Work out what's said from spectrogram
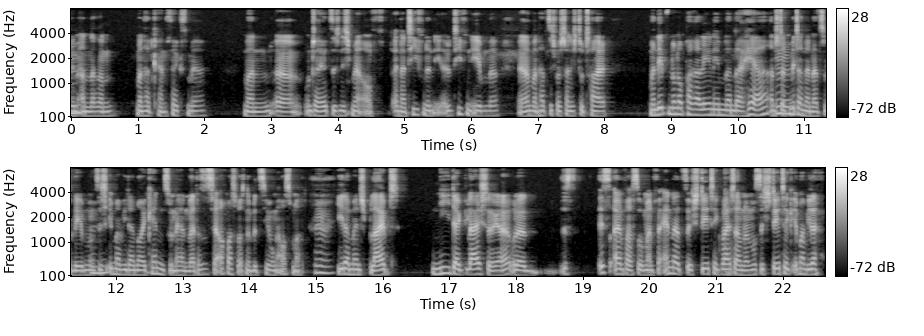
Mhm. den anderen. Man hat keinen Sex mehr. Man äh, unterhält sich nicht mehr auf einer tiefen, äh, tiefen Ebene. Ja, man hat sich wahrscheinlich total. Man lebt nur noch parallel nebeneinander her, anstatt Mhm. miteinander zu leben und Mhm. sich immer wieder neu kennenzulernen, weil das ist ja auch was, was eine Beziehung ausmacht. Mhm. Jeder Mensch bleibt nie der gleiche, ja, oder es ist einfach so, man verändert sich stetig weiter und man muss sich stetig immer wieder,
